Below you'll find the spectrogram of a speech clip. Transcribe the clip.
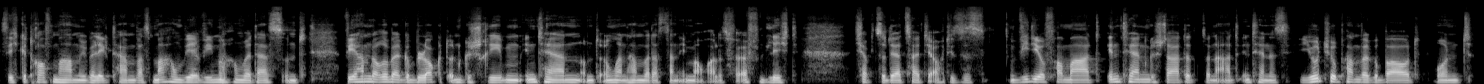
sich getroffen haben, überlegt haben, was machen wir, wie machen wir das und wir haben darüber geblockt und geschrieben intern und irgendwann haben wir das dann eben auch alles veröffentlicht. Ich habe zu der Zeit ja auch dieses Videoformat intern gestartet, so eine Art internes YouTube haben wir gebaut und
